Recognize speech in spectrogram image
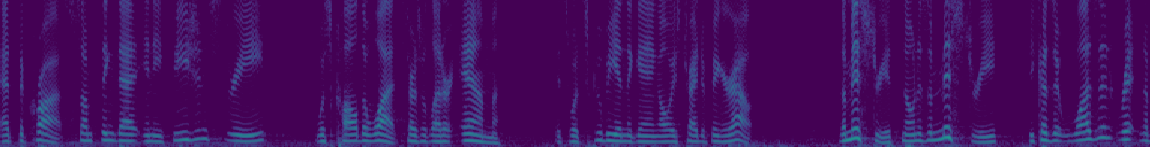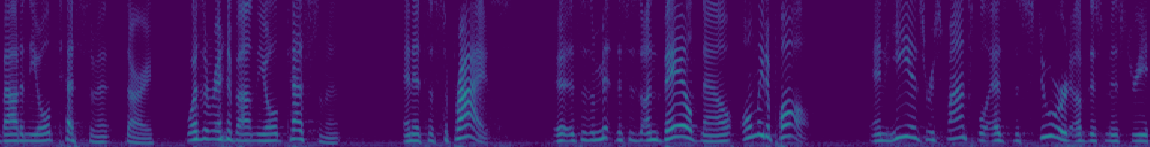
at the cross. Something that in Ephesians 3 was called a what? Starts with letter M. It's what Scooby and the gang always tried to figure out. The mystery. It's known as a mystery because it wasn't written about in the Old Testament. Sorry. Wasn't written about in the Old Testament. And it's a surprise. Uh, this is, a, this is unveiled now only to Paul. And he is responsible as the steward of this mystery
